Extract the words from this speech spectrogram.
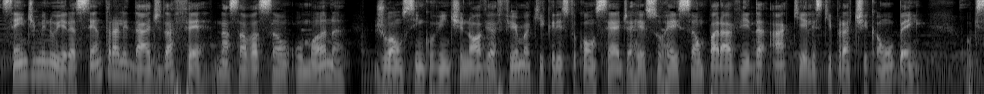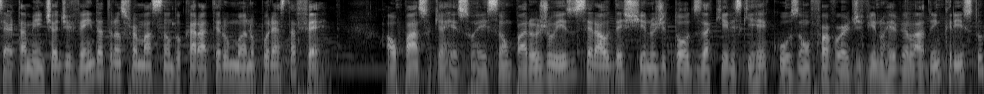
Sem diminuir a centralidade da fé na salvação humana, João 5,29 afirma que Cristo concede a ressurreição para a vida àqueles que praticam o bem, o que certamente advém da transformação do caráter humano por esta fé, ao passo que a ressurreição para o juízo será o destino de todos aqueles que recusam o favor divino revelado em Cristo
